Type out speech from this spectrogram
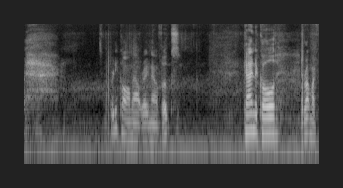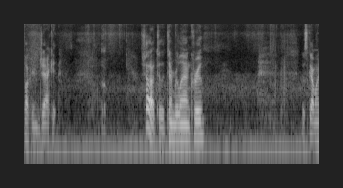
Pretty calm out right now, folks. Kind of cold. Brought my fucking jacket. Shout out to the Timberland crew. Just got my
